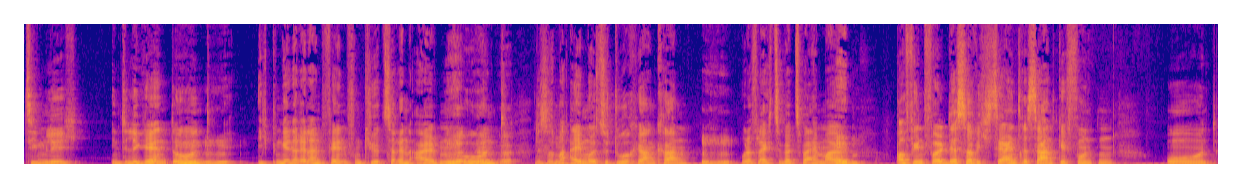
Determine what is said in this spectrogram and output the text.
ziemlich intelligent Mhm, und mhm. ich bin generell ein Fan von kürzeren Alben Ja, und ja, ja. das, was man einmal so durchhören kann Mhm. oder vielleicht sogar zweimal. Eben. Auf jeden Fall, das habe ich sehr interessant gefunden und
